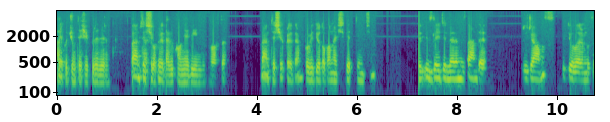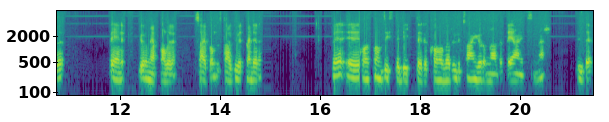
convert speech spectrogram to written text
Aykut'cum teşekkür ederim. Ben Güzel, teşekkür ederim. güzel bir konuya değindin bu hafta. Ben teşekkür ederim bu videoda bana eşlik ettiğin için. İzleyicilerimizden de ricamız videolarımızı beğenip yorum yapmaları, sayfamızı takip etmeleri ve e, konuşmamızı istedikleri konuları lütfen yorumlarda beyan etsinler. Biz de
